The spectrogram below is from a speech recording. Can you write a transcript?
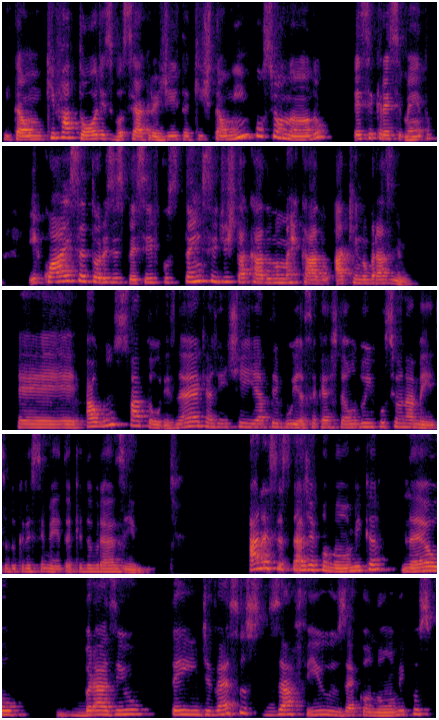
Então, que fatores você acredita que estão impulsionando esse crescimento e quais setores específicos têm se destacado no mercado aqui no Brasil? É, alguns fatores, né, que a gente atribui essa questão do impulsionamento do crescimento aqui do Brasil. A necessidade econômica, né, o Brasil tem diversos desafios econômicos,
